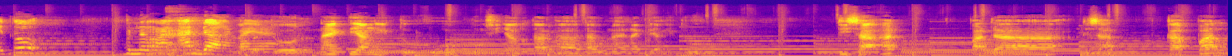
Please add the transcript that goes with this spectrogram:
itu beneran ada kan pak ya? Betul. Naik tiang itu fungsinya untuk tar- eh, taruna naik tiang itu di saat pada di saat kapal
